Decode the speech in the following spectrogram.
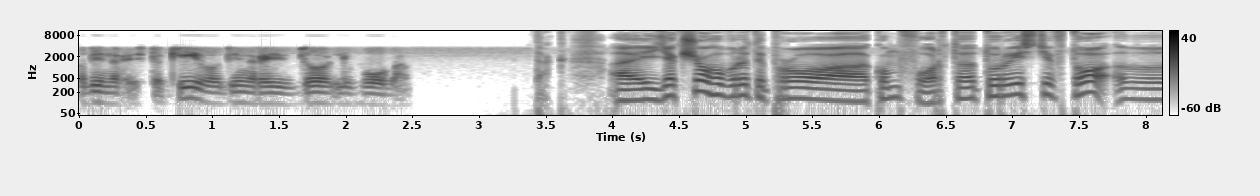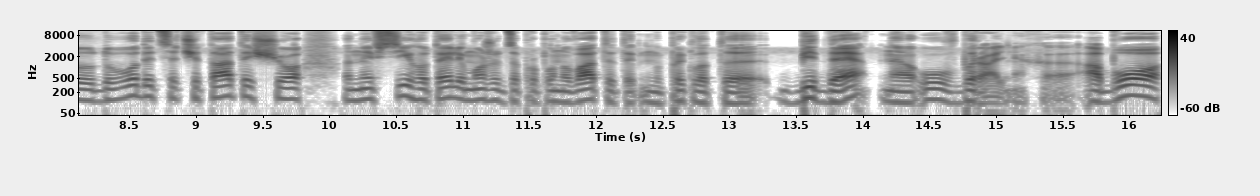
Один рейс до Києва, один рейс до Львова. Так, якщо говорити про комфорт туристів, то е, доводиться читати, що не всі готелі можуть запропонувати, наприклад, е, біде е, у вбиральнях, або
